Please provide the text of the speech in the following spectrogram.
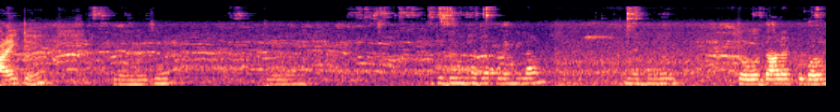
আড়াইটে। তো ডিম ভাজা করে নিলাম। তো ডাল একটু গরম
